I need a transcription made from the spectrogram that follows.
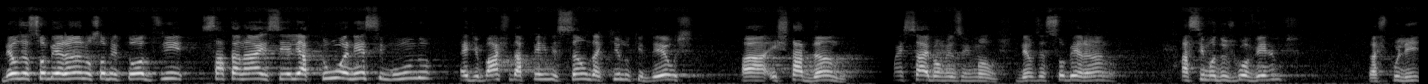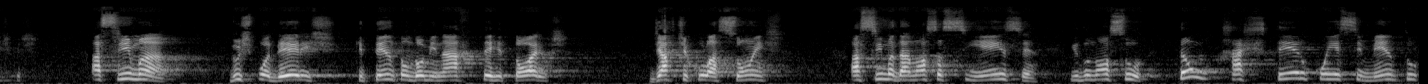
Deus é soberano sobre todos e Satanás, se ele atua nesse mundo, é debaixo da permissão daquilo que Deus ah, está dando. Mas saibam, meus irmãos, Deus é soberano acima dos governos, das políticas, acima dos poderes que tentam dominar territórios, de articulações, acima da nossa ciência e do nosso tão rasteiro conhecimento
